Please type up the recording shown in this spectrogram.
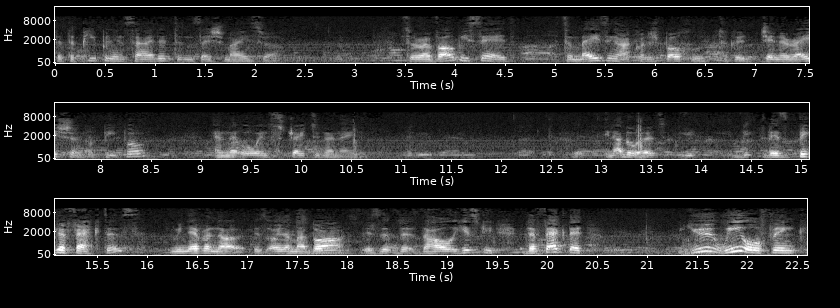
that the people inside it didn't say Shema Yisrael. So Rav said, it's amazing how Kodesh Baruch Hu took a generation of people and they all went straight to Gan Eden. In other words, you, th- there's bigger factors. We never know. There's Olam Haba. There's the, the, the whole history. The fact that you, we all think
